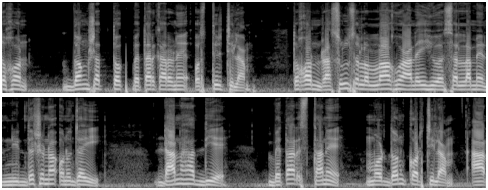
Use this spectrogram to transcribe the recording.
তখন ধ্বংসাত্মক বেতার কারণে অস্থির ছিলাম। তখন রাসুল সাল্লাহ আলহি আসাল্লামের নির্দেশনা অনুযায়ী ডান হাত দিয়ে বেতার স্থানে মর্দন করছিলাম আর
